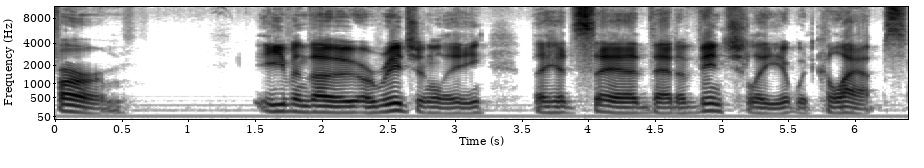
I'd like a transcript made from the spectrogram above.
firm, even though originally they had said that eventually it would collapse.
